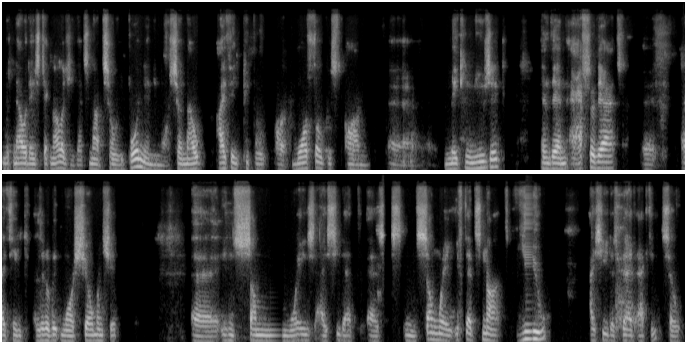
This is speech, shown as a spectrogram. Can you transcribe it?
with nowadays technology that's not so important anymore so now i think people are more focused on uh, making music. And then after that, uh, I think a little bit more showmanship. Uh, in some ways, I see that as in some way, if that's not you, I see it as bad acting. So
